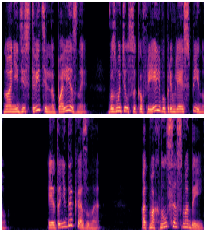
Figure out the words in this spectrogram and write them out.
Но они действительно полезны, возмутился Кафриэль, выпрямляя спину. Это не доказано. Отмахнулся Асмодей.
